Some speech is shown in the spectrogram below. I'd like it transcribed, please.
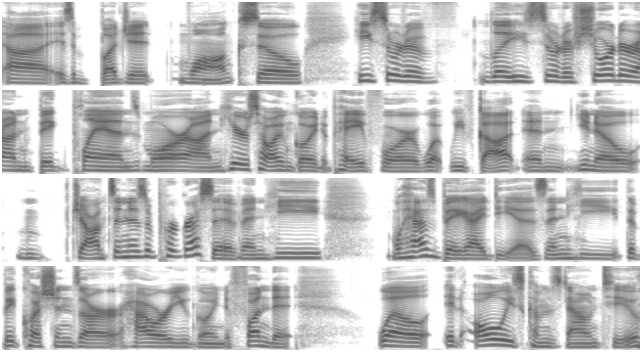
uh, is a budget wonk, so he's sort of he's sort of shorter on big plans, more on here's how I'm going to pay for what we've got. And, you know, Johnson is a progressive and he well has big ideas and he the big questions are how are you going to fund it? Well, it always comes down to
